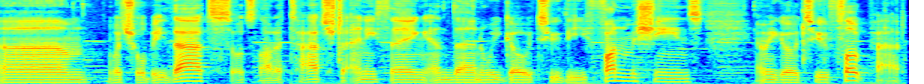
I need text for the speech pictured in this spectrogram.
um, which will be that, so it's not attached to anything. And then we go to the fun machines, and we go to float pad,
